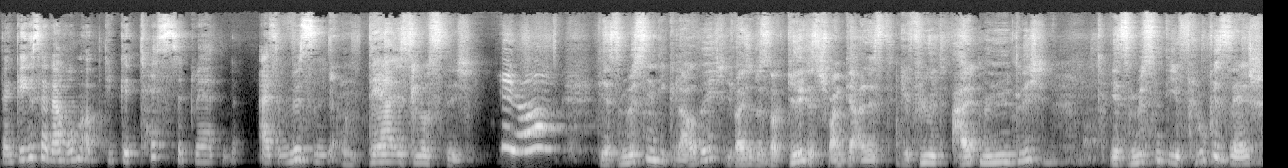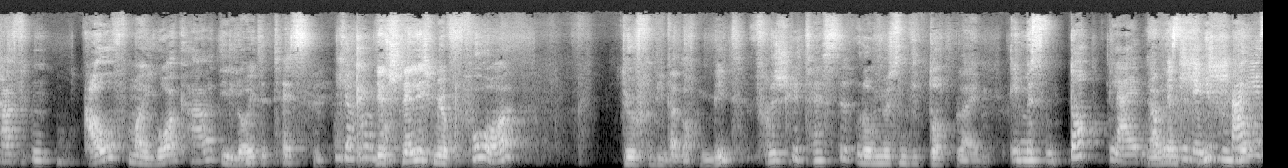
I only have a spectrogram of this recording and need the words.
dann ging es ja darum, ob die getestet werden. Also müssen. Und der ist lustig. Ja. Jetzt müssen die, glaube ich, ich weiß nicht, ob das noch gilt, es schwankt ja alles gefühlt halbminütlich. Jetzt müssen die Fluggesellschaften auf Mallorca die Leute testen. Ja. Jetzt stelle ich mir vor, dürfen die dann noch mit frisch getestet oder müssen die dort bleiben? Die müssen dort bleiben. Ja, aber die dann müssen den schieben wir- Scheiß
